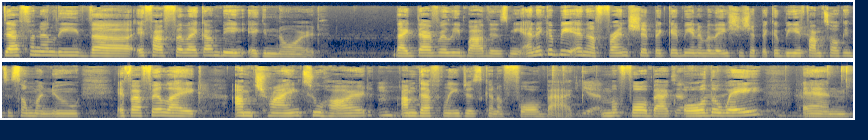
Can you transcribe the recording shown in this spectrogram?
definitely the if I feel like I'm being ignored. Like that really bothers me. And it could be in a friendship, it could be in a relationship, it could be if I'm talking to someone new. If I feel like I'm trying too hard, mm-hmm. I'm definitely just gonna fall back. Yeah. I'm gonna fall back definitely. all the way and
